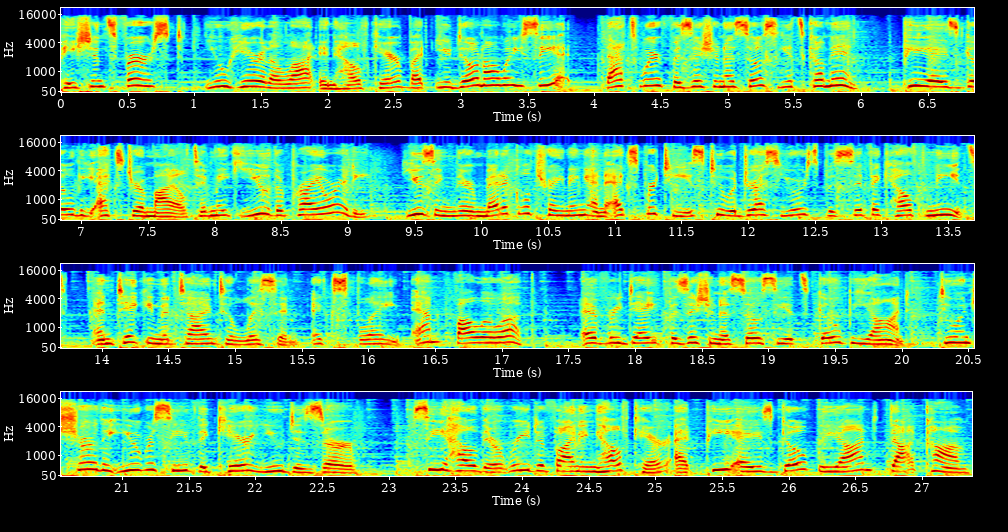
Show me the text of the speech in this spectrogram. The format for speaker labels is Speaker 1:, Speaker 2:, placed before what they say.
Speaker 1: Patients first. You hear it a lot in healthcare, but you don't always see it. That's where physician associates come in. PAs go the extra mile to make you the priority, using their medical training and expertise to address your specific health needs and taking the time to listen, explain, and follow up. Every day, physician associates go beyond to ensure that you receive the care you deserve. See how they're redefining healthcare at pasgobeyond.com.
